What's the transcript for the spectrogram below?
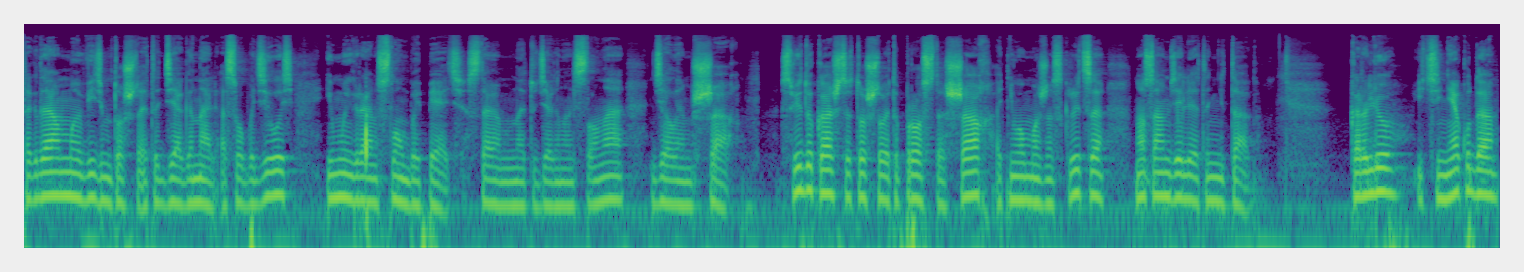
Тогда мы видим то, что эта диагональ освободилась, и мы играем слон b5. Ставим на эту диагональ слона, делаем шах. С виду кажется то, что это просто шах, от него можно скрыться, но на самом деле это не так. Королю идти некуда,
